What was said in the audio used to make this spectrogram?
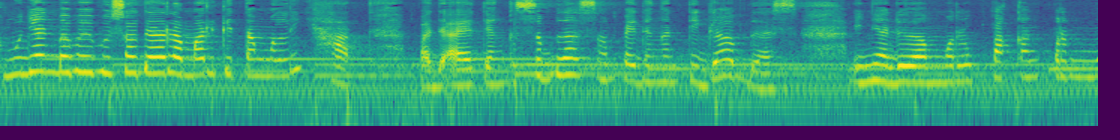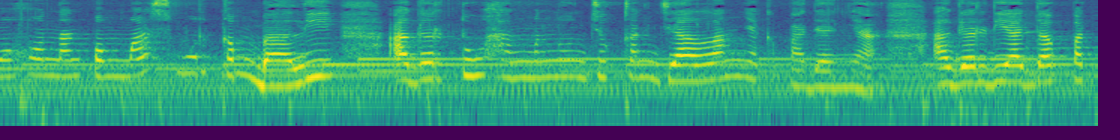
Kemudian Bapak Ibu Saudara mari kita melihat pada ayat yang ke-11 sampai dengan 13. Ini adalah merupakan permohonan pemazmur kembali agar Tuhan menunjukkan jalannya kepadanya. Agar dia dapat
